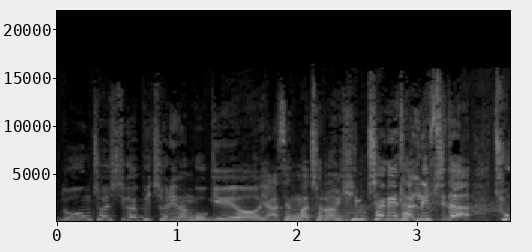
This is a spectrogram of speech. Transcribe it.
노홍철 씨가 피처링한 곡이에요. 야생마처럼 힘차게 달립시다. 좋아,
